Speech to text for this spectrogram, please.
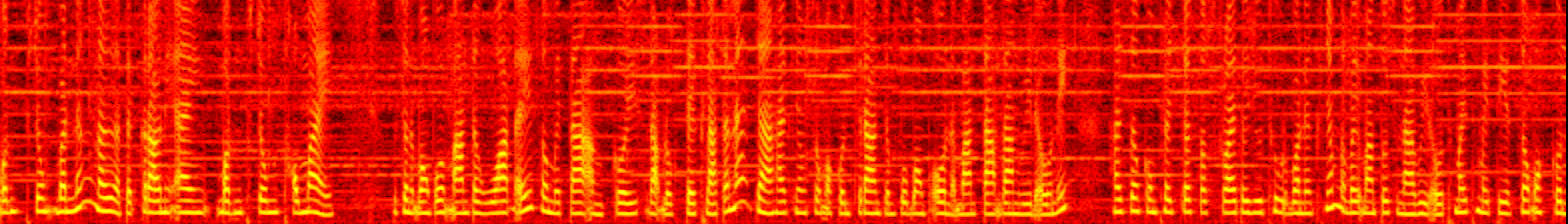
បនភ្ជុំបិណ្ឌហ្នឹងនៅតែក្រោយនេះឯងបនភ្ជុំធំហើយបើសិនបងប្អូនបានទៅវត្តអីសូមមេត្តាអង្គុយស្ដាប់លោកទេខ្លះទៅណាចាហើយខ្ញុំសូមអរគុណច្រើនចំពោះបងប្អូនដែលបានតាមដានវីដេអូនេះហើយសូមកុំភ្លេចចុច Subscribe ទៅ YouTube របស់នាងខ្ញុំដើម្បីបានទស្សនាវីដេអូថ្មីៗទៀតសូមអរគុណ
